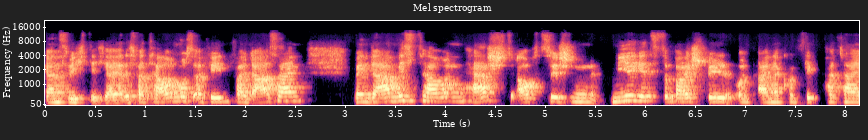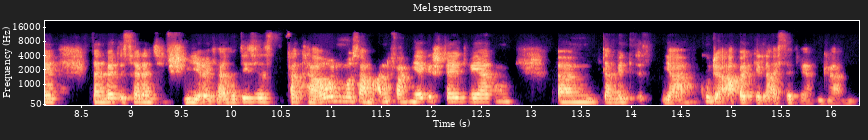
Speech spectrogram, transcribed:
Ganz wichtig, ja, ja. Das Vertrauen muss auf jeden Fall da sein. Wenn da Misstrauen herrscht, auch zwischen mir jetzt zum Beispiel und einer Konfliktpartei, dann wird es relativ schwierig. Also dieses Vertrauen muss am Anfang hergestellt werden, ähm, damit ja gute Arbeit geleistet werden kann.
